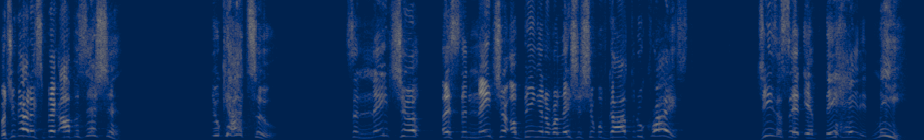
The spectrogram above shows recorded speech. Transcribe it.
But you got to expect opposition. You got to. It's the nature, it's the nature of being in a relationship with God through Christ. Jesus said, if they hated me,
